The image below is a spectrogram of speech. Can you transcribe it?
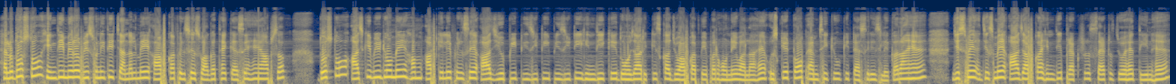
हेलो दोस्तों, हिंदी मेरा विश्वनीति चैनल में आपका फिर से स्वागत है। कैसे हैं आप सब? दोस्तों, आज की वीडियो में हम आपके लिए फिर से आज यूपी टीजीटी पीजीटी हिंदी के 2021 का जो आपका पेपर होने वाला है, उसके टॉप एमसीक्यू की टेस्ट सीरीज़ लेकर आए हैं, जिसमें जिसमें आज आपका हिंदी प्रैक्टिस सेट जो है तीन है।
